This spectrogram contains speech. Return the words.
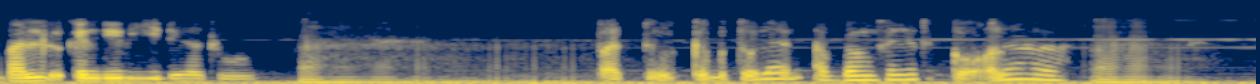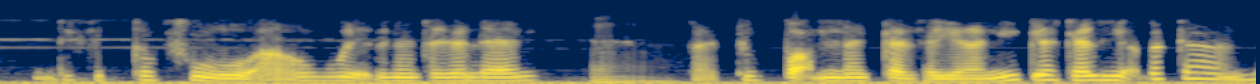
balutkan diri dia tu. Aha. Lepas tu kebetulan abang saya tekuk lah. Aha. Dia kata, fu, awet dengan jalan. Mhm. Lepas tu pak menaikkan saya ni dia kali kat belakang.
